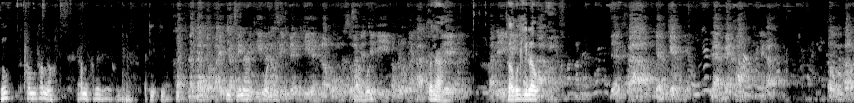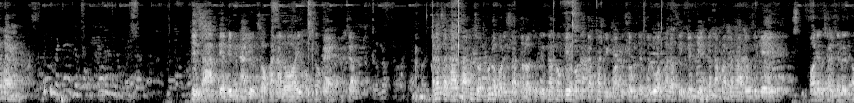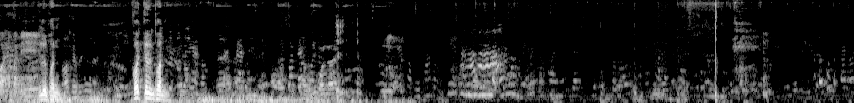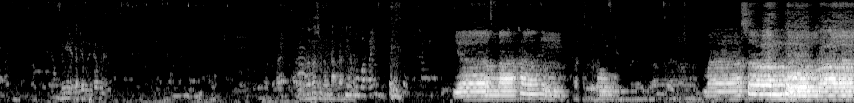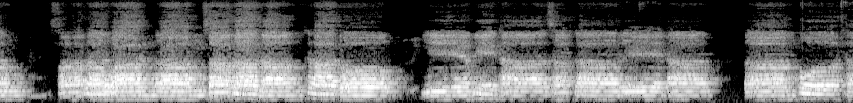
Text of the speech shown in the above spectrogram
หึทำทำเนาะทำทำให้เลยคนปฏิทินแล้วก็ต่อไปจะเป็นพิธีทำศีลเวียนเทียนรอบองค์พระสุวรรณเจดีย์พระบรมธาตุก็ได้วันนี้เขาก็กินแล้วเดือนเก้าเดือนเจ็ดแรมแปดค่ำนะครับตรงกับวันที่สามเดือนมิถุนายน 2568 นะครับ คณะสัตยาสาธุชนพุทธบริษัทตลอดจนถึงนักท่องเที่ยวของการท่านมีความประสงค์อยากจะร่วมมาทักษิณเวียนเทียนกระทำวัดพระธาตุดอยสุเทพขอเรียนเชิญเจริญพรในวันนี้เจริญพรขอเจริญพร ยามหังมาสัมปุทธังสารวันตังสารนังคาโตเยมิคาสักการะนังตังพุทธา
